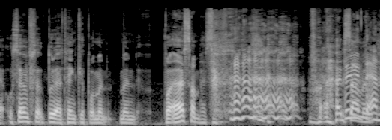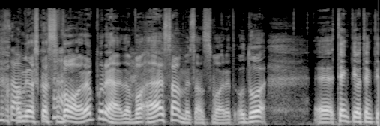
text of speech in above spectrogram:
Eh, och sen började jag tänka på men, men vad är samhällsansvaret? vad är samhälls Om jag ska svara på det här, vad är samhällsansvaret? Och då eh, tänkte jag, tänkte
